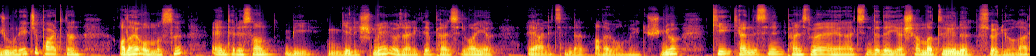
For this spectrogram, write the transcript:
Cumhuriyetçi Parti'den aday olması enteresan bir gelişme. Özellikle Pensilvanya eyaletinden aday olmayı düşünüyor. Ki kendisinin Pensilvanya eyaletinde de yaşamadığını söylüyorlar.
